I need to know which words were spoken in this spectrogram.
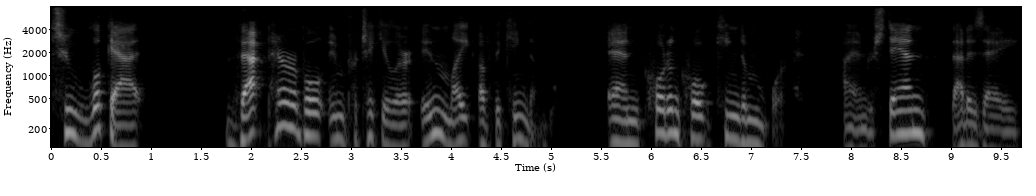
to look at that parable in particular in light of the kingdom and quote unquote kingdom work. I understand that is a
